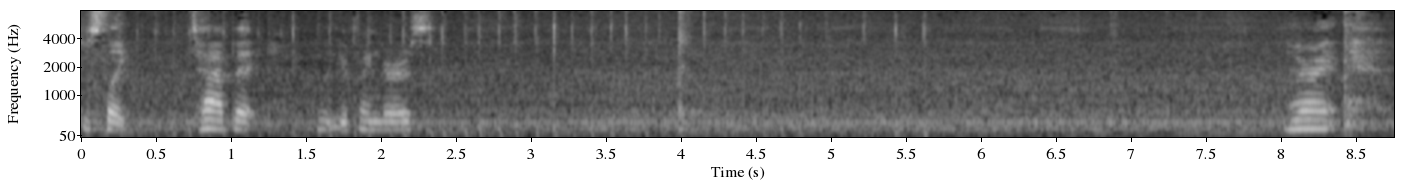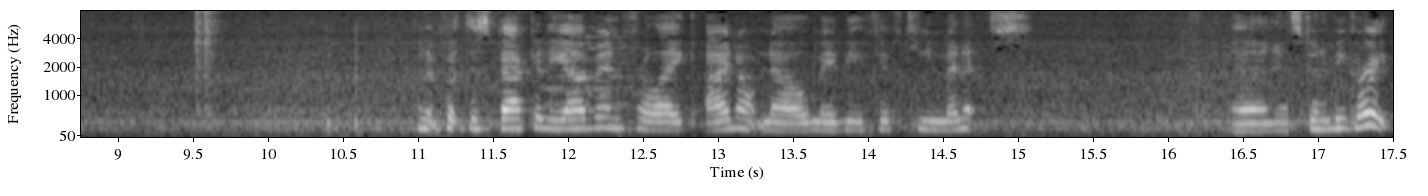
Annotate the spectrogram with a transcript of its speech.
Just like tap it with your fingers. Alright. I'm going to put this back in the oven for like, I don't know, maybe 15 minutes. And it's going to be great.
